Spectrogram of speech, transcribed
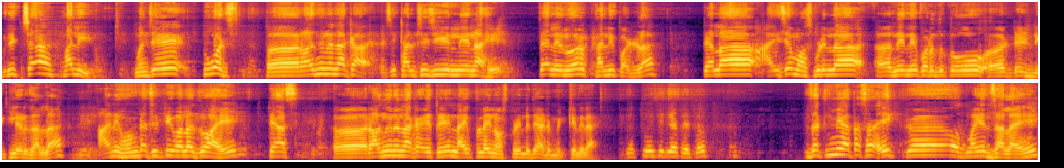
ब्रिजच्या खाली म्हणजे टुवर्ड्स राजनी नाका जी खालची जी लेन आहे त्या लेनवर खाली पडला. त्याला आयजीएम हॉस्पिटलला नेले परंतु तो डेट डिक्लेअर झाला. आणि होंडा सिटीवाला जो आहे त्यास रांजुने नाका येथे लाईफलाईन हॉस्पिटल येथे ऍडमिट केलेला आहे. जखमी आता एक मयत झाला आहे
